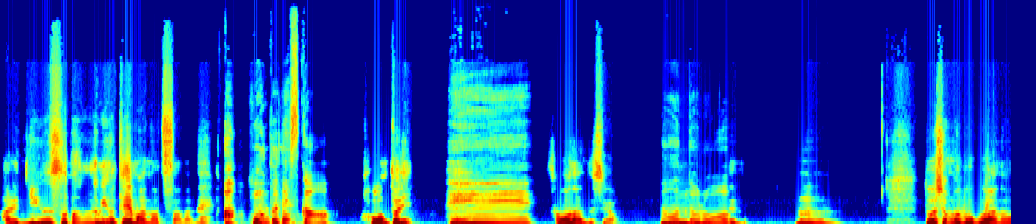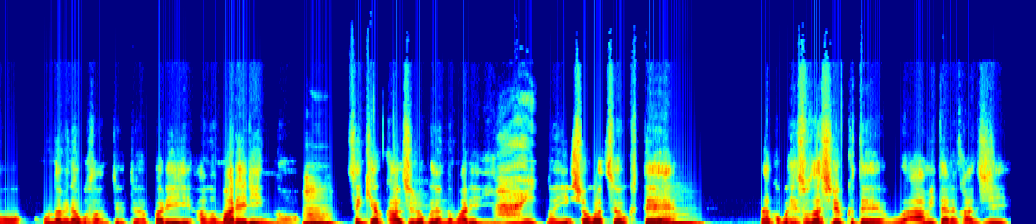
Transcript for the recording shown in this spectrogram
あれ、ニュース番組のテーマになってたんだね。あ本当ですか？本当に。へえ。そうなんですよ。なんだろう。うん。どうしても僕は、あの、本田美奈子さんっていうと、やっぱり、あの、マリリンの、うん。1986年のマリリンはい。の印象が強くて、うんなんかこうへそ出しルックで、うわーみたいな感じ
